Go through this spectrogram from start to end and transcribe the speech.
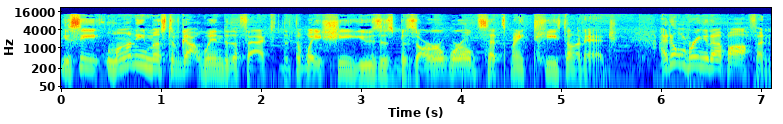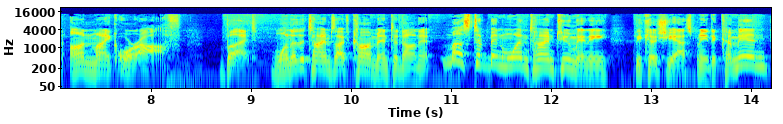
You see, Lani must have got wind of the fact that the way she uses Bizarro World sets my teeth on edge. I don't bring it up often, on mic or off. But one of the times I've commented on it must have been one time too many because she asked me to come in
